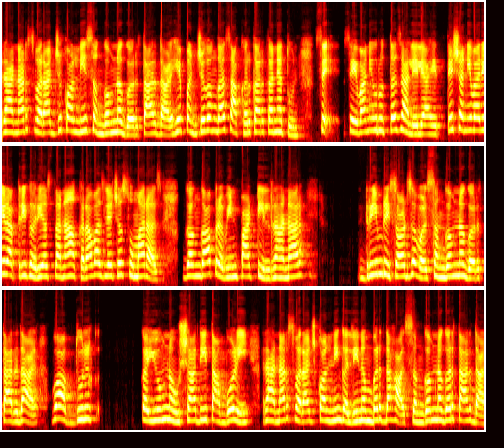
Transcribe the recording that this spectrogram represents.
राहणार स्वराज्य कॉलनी संगमनगर तारदाळ हे पंचगंगा साखर कारखान्यातून से सेवानिवृत्त झालेले आहेत. ते शनिवारी रात्री घरी असताना अकरा वाजल्याच्या सुमारास गंगा प्रवीण पाटील राहणार ड्रीम रिसॉर्टजवळ संगमनगर तारदाळ व अब्दुल कयूम नौशादी तांबोळी राहणार स्वराज कॉलनी गल्ली नंबर दहा संगमनगर तारदाळ.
